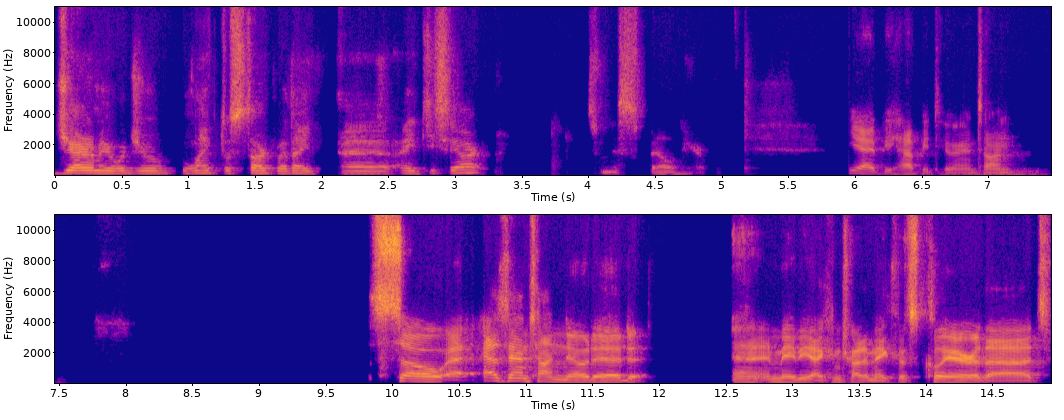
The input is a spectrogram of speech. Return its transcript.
Jeremy, would you like to start with I, uh, ITCR? It's misspelled here. Yeah, I'd be happy to, Anton. So as Anton noted, and, and maybe I can try to make this clear that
